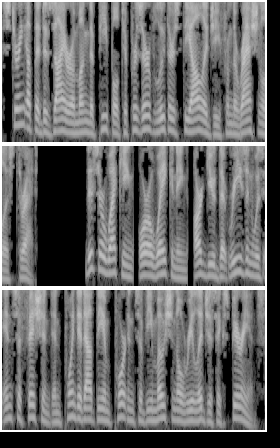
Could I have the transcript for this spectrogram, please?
stirring up a desire among the people to preserve Luther's theology from the rationalist threat. This Erweckung, or awakening, argued that reason was insufficient and pointed out the importance of emotional religious experience.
